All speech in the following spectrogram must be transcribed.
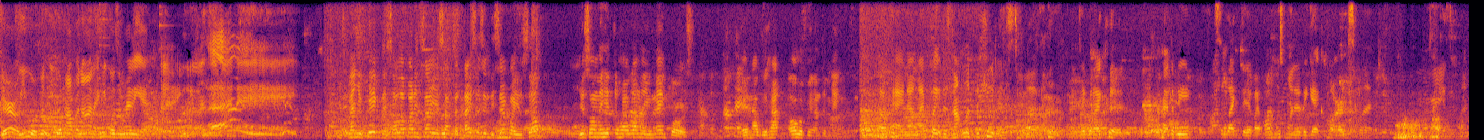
Girl, you were you were hopping on it. He wasn't ready yet. It's plan you cake. There's all about inside. It's appetizers and dessert by yourself. Just only hit to have one of your main course. Okay. And now we have all of it on the main. Okay, now my plate does not look the cutest, but I did what I could. I had to be selective. I almost wanted to get carbs, but it's fine.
